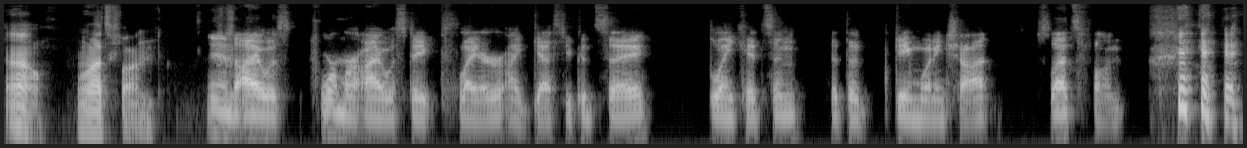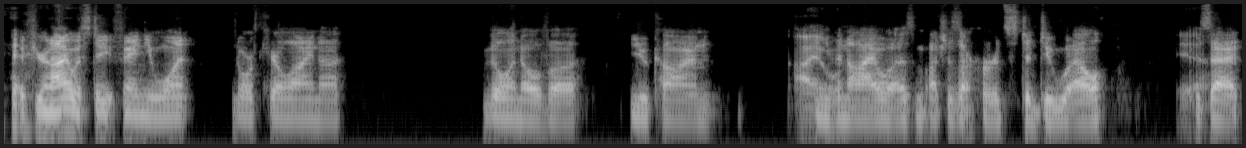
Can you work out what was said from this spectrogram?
Oh, well, that's fun. And Iowa's former Iowa State player, I guess you could say, Blake Hinson at the game-winning shot. So that's fun. if you're an Iowa State fan, you want North Carolina, Villanova, UConn, Iowa. even Iowa, as much as it hurts to do well, yeah. is that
